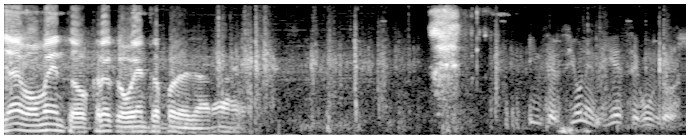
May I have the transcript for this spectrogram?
Ya de momento creo que voy a entrar por el garaje. Inserción en 10 segundos.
